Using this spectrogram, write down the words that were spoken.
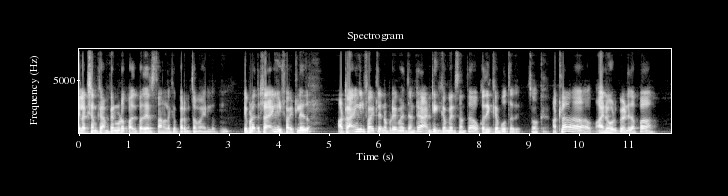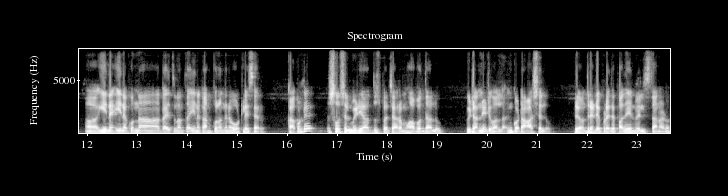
ఎలక్షన్ క్యాంపెయిన్ కూడా పది పదిహేను స్థానాలకే పరిమితం ఉమ్. ఎప్పుడైతే ట్రయాంగిల్ ఫైట్ లేదో ఆ ట్రయాంగిల్ ఫైట్ లేనప్పుడు ఏమైందంటే యాంటీ ఇన్కంబెన్స్ అంతా ఒక దిక్కే పోతుంది. ఓకే. అట్లా ఆయన ఓడిపోయింది తప్ప ఈయన ఈయనకున్న రైతులంతా ఈయనకు అనుకూలంగానే ఓట్లేశారు. కాకుంటే సోషల్ మీడియా దుష్ప్రచారము అబద్ధాలు వీటన్నిటి వల్ల ఇంకోటి ఆశలు. రేవంత్ రెడ్డి ఎప్పుడైతే పదిహేను వేలు ఇస్తా అన్నాడో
